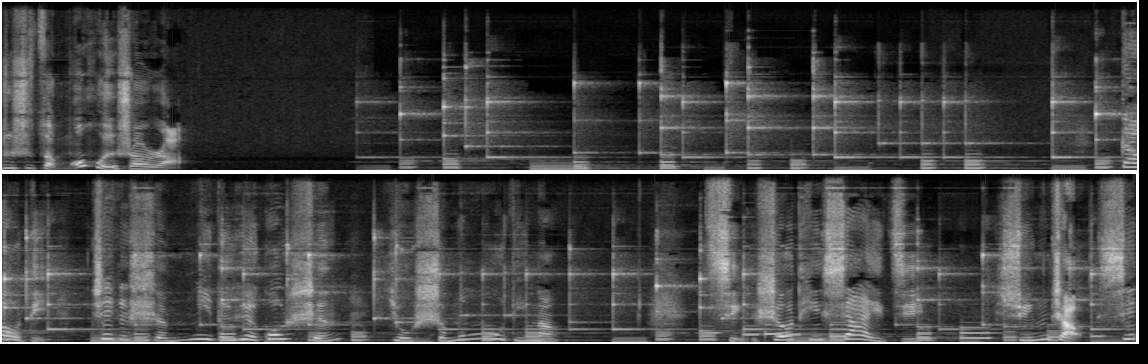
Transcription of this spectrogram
底是怎么回事儿啊？到底这个神秘的月光神有什么目的呢？请收听下一集《寻找星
